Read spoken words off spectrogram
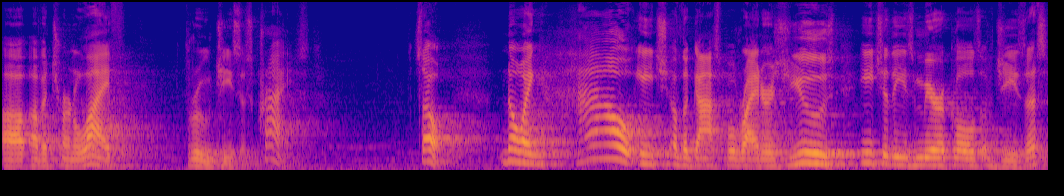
uh, of eternal life through Jesus Christ. So, knowing how each of the gospel writers used each of these miracles of Jesus,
